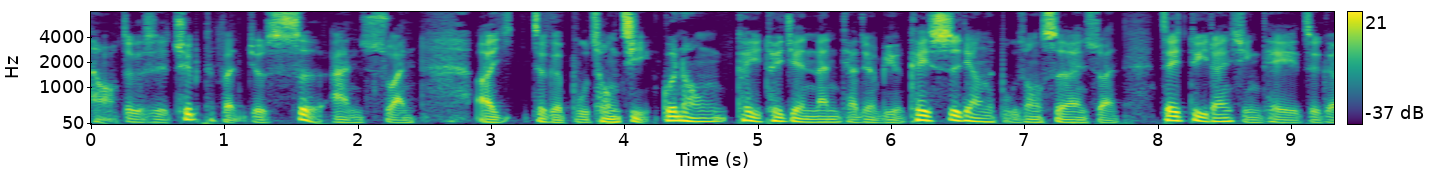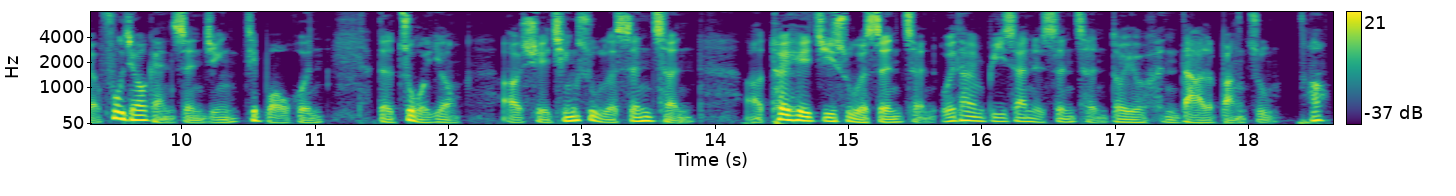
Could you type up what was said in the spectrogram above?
好，这个是 tryptophan 就是色氨酸啊、这个补充剂，滚红可以推荐单条件，比如可以适量的补充色氨酸，在对单形态这个副交感神经接保魂的作用。呃，血清素的生成，啊，褪黑激素的生成，维他命 B 三的生成都有很大的帮助。好，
